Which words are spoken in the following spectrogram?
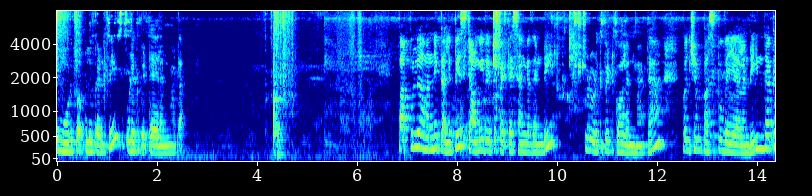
ఈ మూడు పప్పులు కలిపి ఉడకపెట్టేయాలన్నమాట. పప్పులు అవన్నీ కలిపి స్టవ్ మీద అయితే పెట్టేసాం కదండి. ఇప్పుడు ఉడకపెట్టుకోవాలన్నమాట. కొంచెం పసుపు వేయాలండి. ఇందాక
